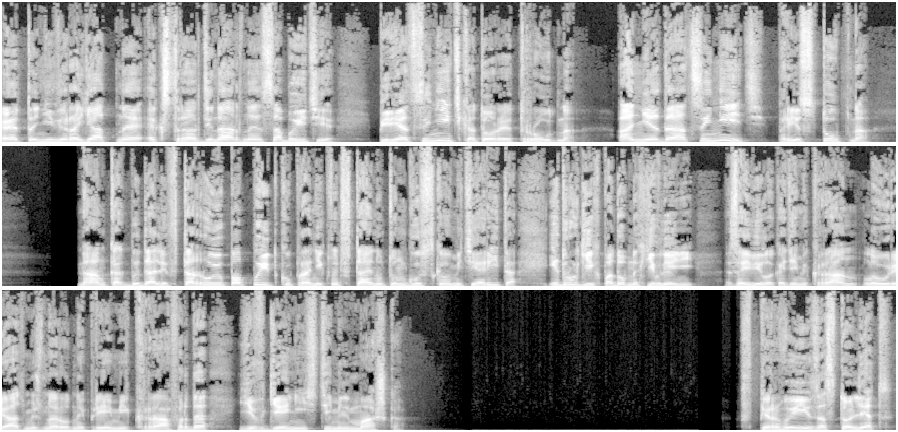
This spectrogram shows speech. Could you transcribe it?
Это невероятное экстраординарное событие, переоценить которое трудно, а недооценить преступно. Нам как бы дали вторую попытку проникнуть в тайну Тунгусского метеорита и других подобных явлений – заявил академик РАН, лауреат международной премии Краффорда Евгений Стимельмашко. Впервые за сто лет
